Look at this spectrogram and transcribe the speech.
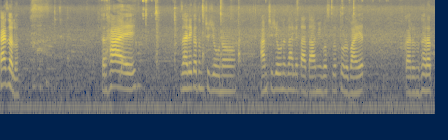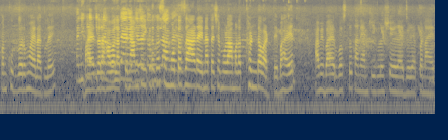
काय झालं? तर हाय. झाले का तुमचे जेवणं? आमचे जेवणं झालेत आता. आम्ही बसलो थोडं बाहेर. कारण घरात पण खूप गरम व्हायला लागलंय. बाहेर जरा हवा लागते ना. आमच्या इकडं कसं मोठं झाड आहे ना त्याच्यामुळं आम्हाला थंड वाटते बाहेर. आम्ही बाहेर बसतो आणि आमच्या इकडं शेळ्या बिळ्या पण आहेत.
